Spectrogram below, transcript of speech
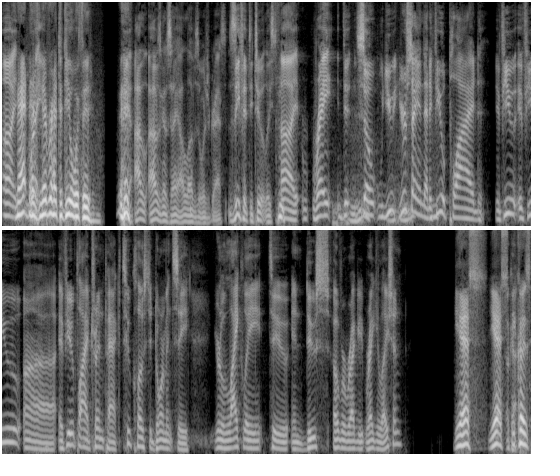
Uh, Matt has never had to deal with it. yeah, I, I was going to say I love Zoysia grass. Z52 at least. Uh, Ray, d- so you you're saying that if you applied if you if you uh, if you applied trend pack too close to dormancy, you're likely to induce over regulation. Yes, yes, Okay. because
